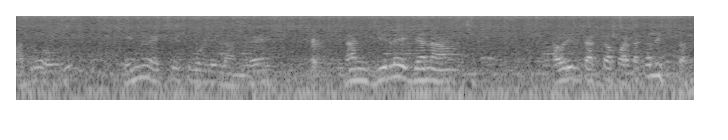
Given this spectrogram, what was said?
ಆದರೂ ಅವರು ಇನ್ನೂ ಹೆಚ್ಚಿಸಿಕೊಂಡಿಲ್ಲ ಅಂದರೆ ನನ್ನ ಜಿಲ್ಲೆ ಜನ ಅವರಿಗೆ ತಕ್ಕ ಪಾಠ ಕಲಿಸ್ತಾರೆ.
